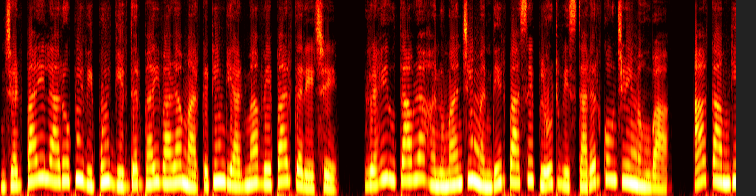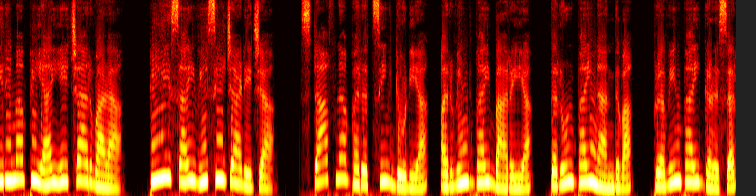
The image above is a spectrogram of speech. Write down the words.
ઝડપાયેલ આરોપી વિપુલ ગિરધરભાઈ વાળા માર્કેટિંગ યાર્ડમાં વેપાર કરે છે. રહે ઉતાવળા હનુમાનજી મંદિર પાસે પ્લોટ વિસ્તારર કોંચડી મહુવા. આ કામગીરીમાં પીઆઈએ ચાર વાળા પીએસઆઈ વીસી જાડેજા, સ્ટાફના ભરતસિંહ ડોડિયા, અરવિંદભાઈ બારૈયા, તરુણભાઈ નાંદવા, પ્રવીણભાઈ ગળસર,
